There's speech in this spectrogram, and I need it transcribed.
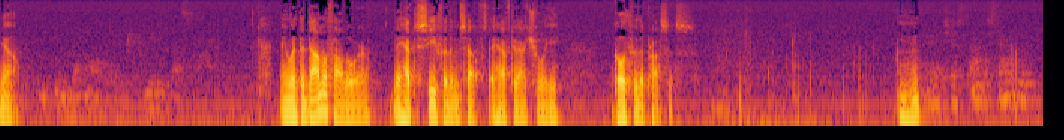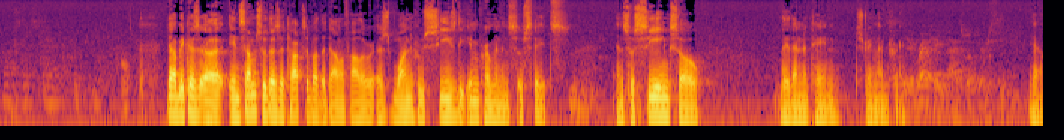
Yeah. in, in them already. Maybe that's why. And with the Dhamma follower, they have to see for themselves. They have to actually go through the process. hmm I just understand the process very quickly. Yeah, because uh, in some sutras it talks about the Dhamma follower as one who sees the impermanence of states. And so seeing so, they then attain stream So entry. they recognize what they're seeing. Yeah.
